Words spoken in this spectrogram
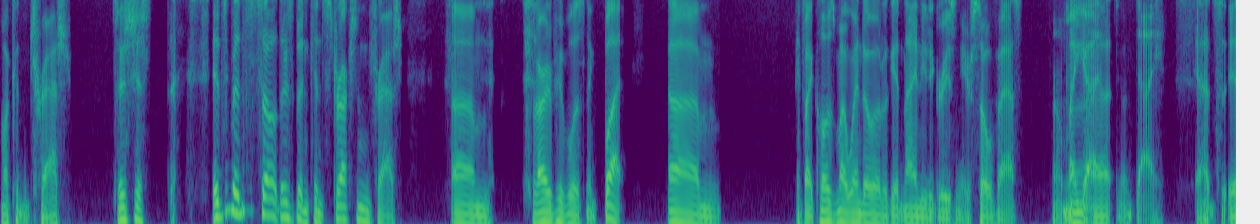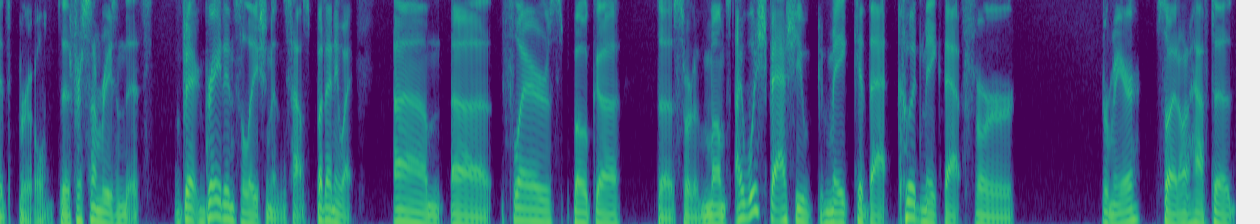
fucking trash. There's just it's been so there's been construction trash. Um, sorry to people listening, but um, if I close my window, it'll get 90 degrees in here so fast. oh my Uh, god, don't die. Yeah, it's it's brutal. For some reason, it's ve- great insulation in this house. But anyway, um, uh, flares, bokeh, the sort of mumps. I wish Vashi could make that could make that for Premiere, so I don't have to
